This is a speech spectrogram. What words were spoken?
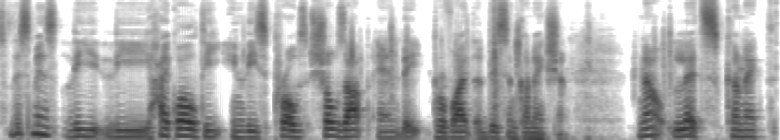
So this means the, the high quality in these probes shows up and they provide a decent connection. Now let's connect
